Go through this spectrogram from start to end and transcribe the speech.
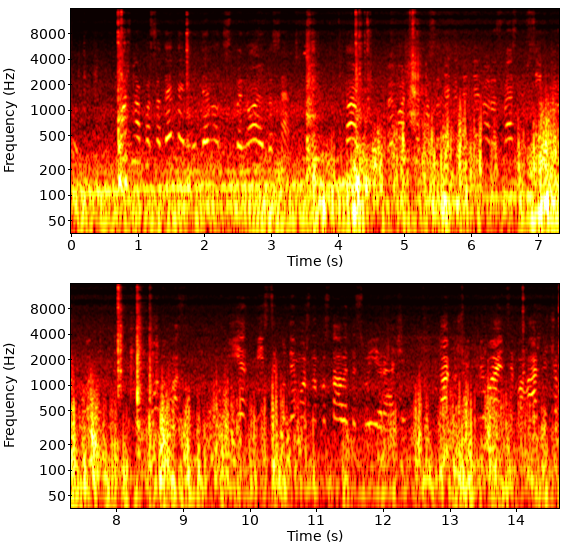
тут. Можна посадити людину спиною до себе. Там ви можете посадити дитину, розвести всіх на роботу. Тут у вас є місце, куди можна поставити свої речі. Також відкривається багажничок.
